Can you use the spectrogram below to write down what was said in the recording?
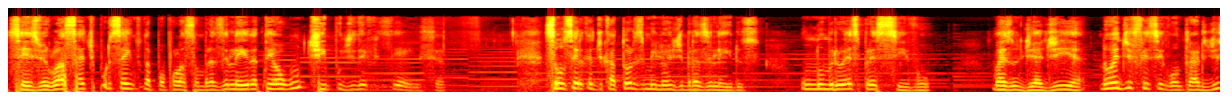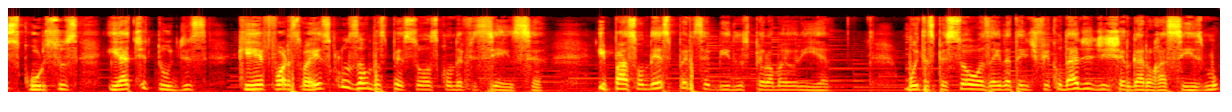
6,7% da população brasileira tem algum tipo de deficiência. São cerca de 14 milhões de brasileiros, um número expressivo. Mas no dia a dia, não é difícil encontrar discursos e atitudes que reforçam a exclusão das pessoas com deficiência e passam despercebidos pela maioria. Muitas pessoas ainda têm dificuldade de enxergar o racismo,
